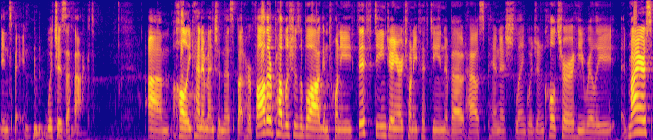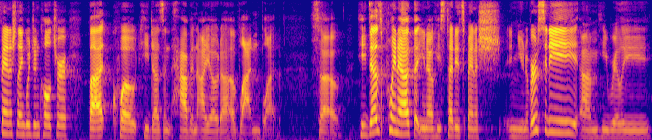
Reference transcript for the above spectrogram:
in Spain, which is a fact. Um, Holly kind of mentioned this, but her father publishes a blog in 2015, January 2015, about how Spanish language and culture, he really admires Spanish language and culture, but, quote, he doesn't have an iota of Latin blood. So he does point out that, you know, he studied Spanish in university, um, he really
